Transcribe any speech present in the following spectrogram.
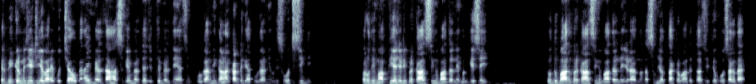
ਫਿਰ ਵਿਕਰਮ ਮਜੀਠੀਆ ਬਾਰੇ ਪੁੱਛਿਆ, ਉਹ ਕਹਿੰਦਾ ਜੀ, ਮਿਲਦਾ, ਹੱਸ ਕੇ ਮਿਲਦੇ ਆ, ਜਿੱਥੇ ਮਿਲਦੇ ਆ ਅਸੀਂ। ਕੋਈ ਗੱਲ ਨਹੀਂ ਗਾਣਾ ਕੱਢ ਗਿਆ, ਕੋਈ ਗੱਲ ਨਹੀਂ, ਉਹਦੀ ਸੋਚ ਸੀਗੀ। ਪਰ ਉਹਦੀ ਮਾਫੀ ਆ ਜਿਹੜੀ ਪ੍ਰਕਾਸ਼ ਸਿੰਘ ਬਾਦਲ ਨੇ ਮੰਗੀ ਸੀ ਉਸ ਤੋਂ ਬਾਅਦ ਪ੍ਰਕਾਸ਼ ਸਿੰਘ ਬਾਦਲ ਨੇ ਜਿਹੜਾ ਉਹਨਾਂ ਦਾ ਸਮਝੌਤਾ ਕਰਵਾ ਦਿੱਤਾ ਸੀ, ਤੇ ਹੋ ਸਕਦਾ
